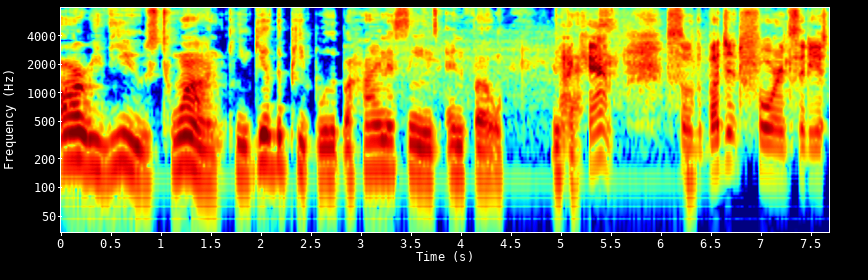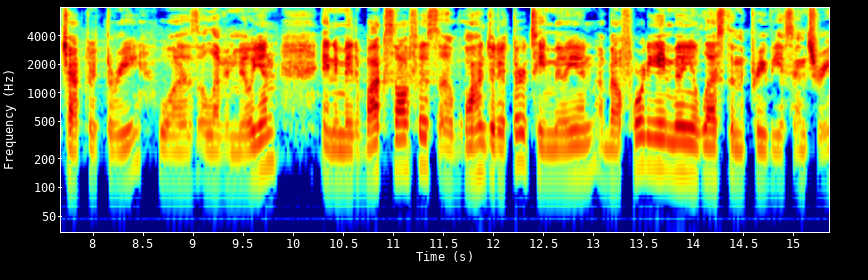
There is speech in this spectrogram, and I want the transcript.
our reviews. Tuan, can you give the people the behind the scenes info and facts? I can. So the budget for Insidious Chapter 3 was 11 million and it made a box office of 113 million, about 48 million less than the previous entry.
